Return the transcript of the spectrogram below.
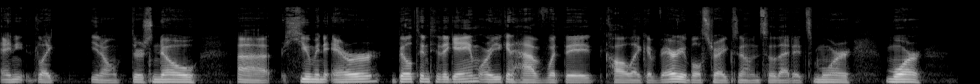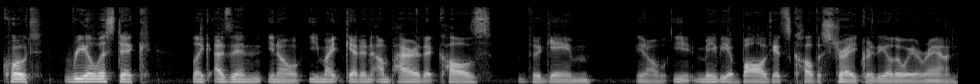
any like you know there's no uh, human error built into the game or you can have what they call like a variable strike zone so that it's more more quote realistic like as in you know you might get an umpire that calls the game you know maybe a ball gets called a strike or the other way around.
